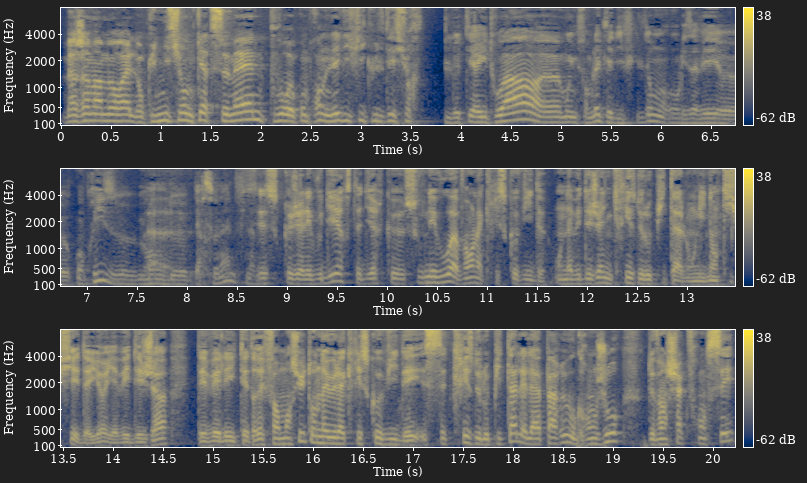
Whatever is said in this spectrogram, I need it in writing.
Benjamin Morel, donc une mission de quatre semaines pour comprendre les difficultés sur le territoire, euh, moi, il me semblait que les difficultés, on, les avait euh, comprises, euh, manque de personnel, finalement. C'est ce que j'allais vous dire, c'est-à-dire que, souvenez-vous, avant la crise Covid, on avait déjà une crise de l'hôpital, on l'identifiait. D'ailleurs, il y avait déjà des velléités de réforme. Ensuite, on a eu la crise Covid. Et cette crise de l'hôpital, elle est apparue au grand jour devant chaque Français.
